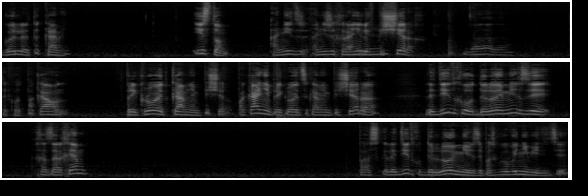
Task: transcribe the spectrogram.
Гойле это камень. Истом, они, они же хоронили в Мгм. пещерах. Да, да. Так вот, пока он прикроет камнем пещеру, пока не прикроется камнем пещера, ледитху делой михзи хазархем ледитху делой михзи, поскольку вы не видите,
